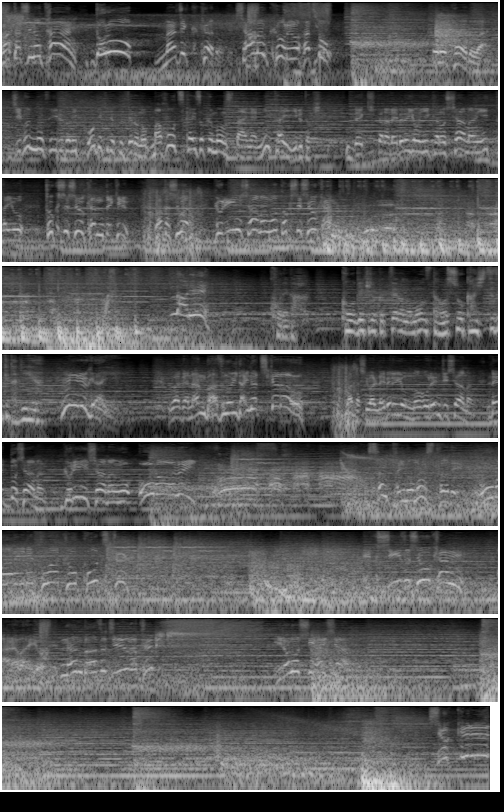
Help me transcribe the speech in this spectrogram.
私のターンドローマジックカードシャーマンコールを発動。このカードは自分のフィールドに攻撃力ゼロの魔法使い族モンスターが2体いるときデッキからレベル4以下のシャーマン1体を特殊召喚できる。私はグリーンシャーマンを特殊召喚。何？これが攻撃力ゼロのモンスターを召喚し続けた理由。見るがいい。我がナンバーズの偉大な力を。私はレベル4のオレンジシャーマンレッドシャーマングリーンシャーマンをオーバーレイ。3体のモンスターでオーバーレイネットワークを構築。エクシーズ召喚。現れよナンバーズ16色の支配者。ショックルー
